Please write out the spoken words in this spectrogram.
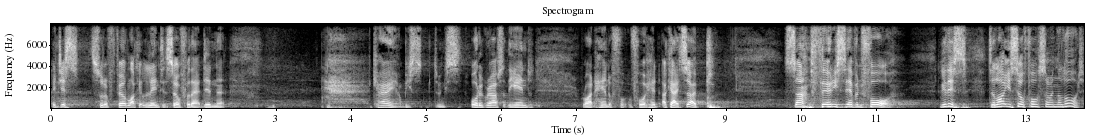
It just sort of felt like it lent itself for that, didn't it? Okay, I'll be doing autographs at the end, right hand or forehead. Okay, so Psalm 37 4. Look at this. Delight yourself also in the Lord,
